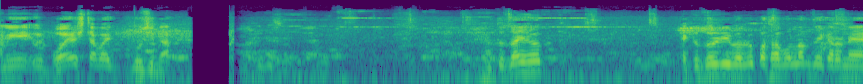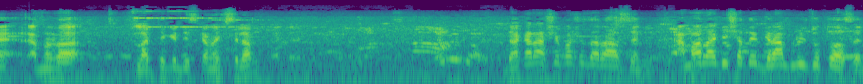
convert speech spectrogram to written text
আমি ওই বয়সটা ভাই বুঝি না। হ্যাঁ, তো যাই হোক একটু জরুরিভাবে কথা বললাম যে কারণে আপনারা লাইভ থেকে ডিসকানেক্ট ছিলাম। ঢাকার আশেপাশে যারা আছেন, আমার আইডির সাথে গ্রাম পুলিশ যুক্ত আছেন,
